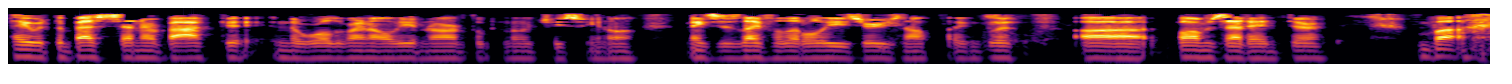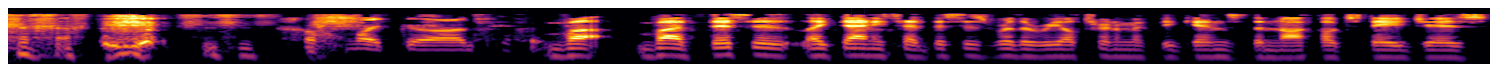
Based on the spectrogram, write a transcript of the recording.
played with the best center back in the world right now, Leonardo Bonucci, so, you know, makes his life a little easier. He's not playing with, uh, bombs at Inter. But, oh my god. But, but this is, like Danny said, this is where the real tournament begins, the knockout stages.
